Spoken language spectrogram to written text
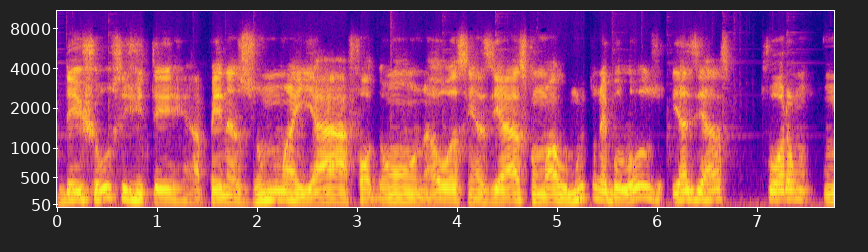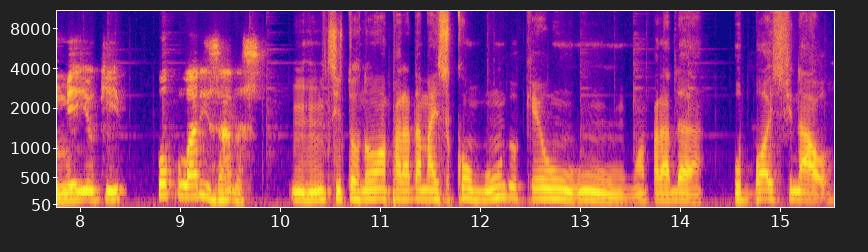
deixou-se de ter apenas uma IA fodona, ou assim, as IAs como algo muito nebuloso, e as IAs foram meio que popularizadas. Uhum. Se tornou uma parada mais comum do que um, um- uma parada. O boss final.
